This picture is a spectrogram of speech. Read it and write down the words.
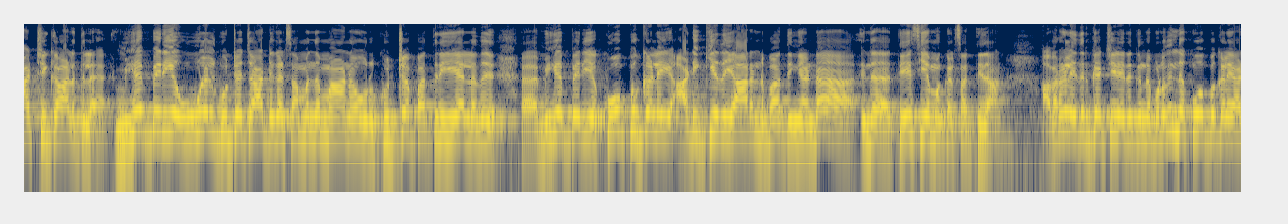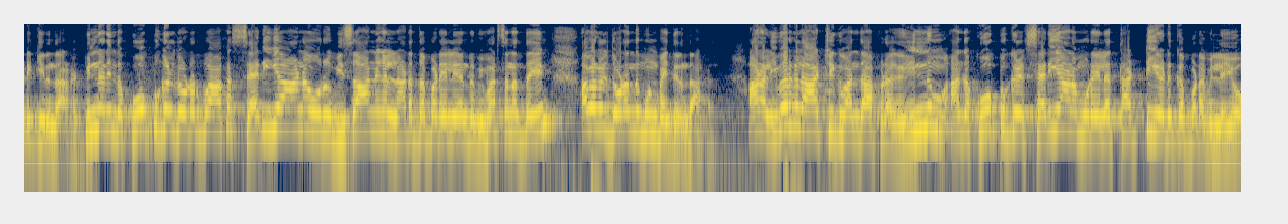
ஆட்சி காலத்தில் மிகப்பெரிய ஊழல் குற்றச்சாட்டுகள் சம்பந்தமான ஒரு குற்றப்பத்திரிகை அல்லது மிகப்பெரிய கோப்புகளை அடுக்கியது யாருன்னு பார்த்தீங்கன்னா இந்த தேசிய மக்கள் சக்தி தான். அவர்கள் எதிர்க்கட்சியில் இருக்கின்ற பொழுது இந்த கோப்புகளை அடுக்கியிருந்தார்கள். பின்னர் இந்த கோப்புகள் தொடர்பாக சரியான ஒரு விசாரணைகள் நடத்தப்படவில்லை என்ற விமர்சனத்தையும் அவர்கள் தொடர்ந்து முன்வைத்திருந்தார்கள். ஆனால் இவர்கள் ஆட்சிக்கு வந்த பிறகு இன்னும் அந்த கோப்புகள் சரியான முறையில் தட்டி எடுக்கப்படவில்லையோ?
